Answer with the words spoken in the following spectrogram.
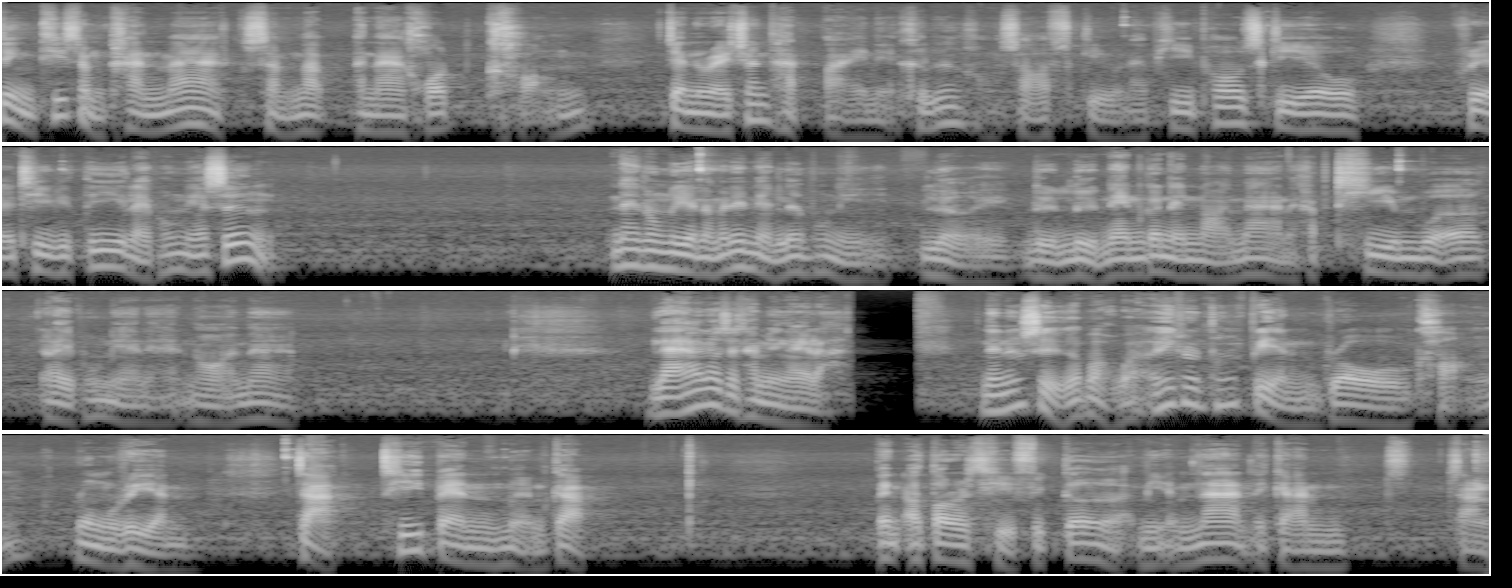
สิ่งที่สำคัญมากสำหรับอนาคตของ generation ถัดไปเนี่ยคือเรื่องของ soft skill นะ people skill creativity อะไรพวกนี้ซึ่ง ในโรงเรียนเราไม่ได้เน้นเรื่องพวกนี้เลย หรือหรือเน้นก็เน้นน้อยมากนะครับ teamwork อะไรพวกนี้นะฮะน้อยมาก แล้วเราจะทำยังไงล่ะ ในหนังสือก็บอกว่าเอ้ยเราต้องเปลี่ยนโรของโรงเรียน จากที่เป็นเหมือนกับเป็น authority figure มีอำนาจในการสั่ง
